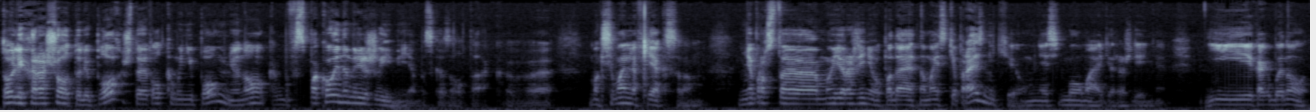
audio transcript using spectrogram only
то ли хорошо, то ли плохо, что я толком и не помню, но как бы в спокойном режиме, я бы сказал так, в максимально флексовом. У меня просто мой день рождения выпадает на майские праздники, у меня 7 мая день рождения, и как бы, ну,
